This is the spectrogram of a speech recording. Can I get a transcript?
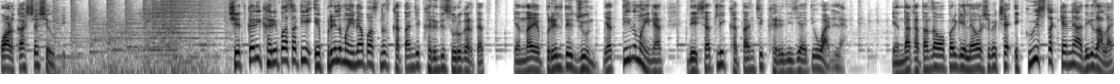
पॉडकास्टच्या शेवटी. शेतकरी खरीपासाठी एप्रिल महिन्यापासूनच खतांची खरेदी सुरू करतात. यंदा एप्रिल ते जून या तीन महिन्यात देशातली खतांची खरेदी जी आहे ती वाढल्या. यंदा खतांचा वापर गेल्या वर्षीपेक्षा एकवीस टक्क्यांनी अधिक झालाय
